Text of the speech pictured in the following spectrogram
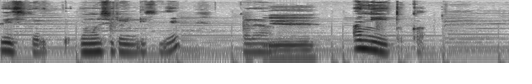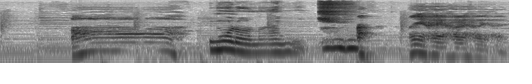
ミュージカルって面白いんですね。だから、ええアニーとか、あトゥモローのアニーあ、はいはいはいはいはい。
